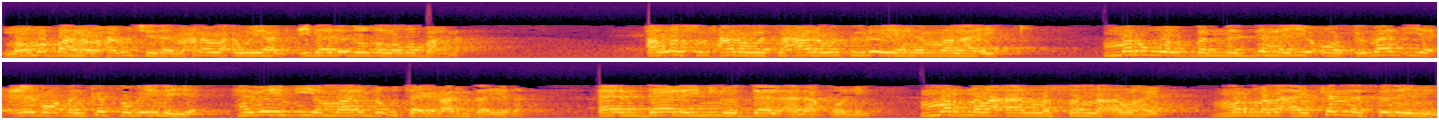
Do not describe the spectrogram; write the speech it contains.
looma baahna waxaan u jeedaa macnaha waxa weeyaan cibaadadooda looma baahna. Allah subxaanahu wa tacaala wuxuu leeyahay malaa'ig mar walba nasahaya oo xumaan iyo ceeb oo dhan ka fogeynaya habeen iyo maalinba u taagan arrintaa iyada. Aan daalayninoo daal aan aqoonin marnaba aan nasanna aan lahayn marnaba aan ka nasanaynin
